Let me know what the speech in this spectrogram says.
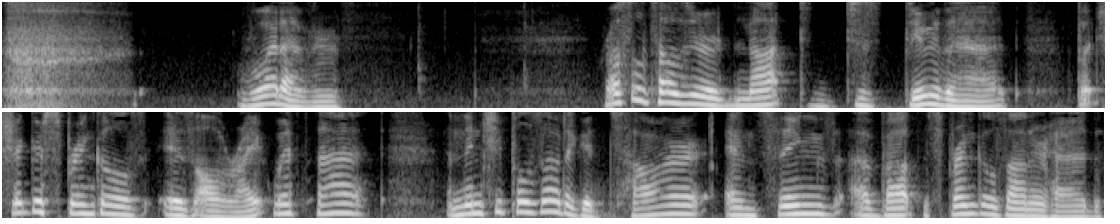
Whatever. Russell tells her not to just do that, but Sugar Sprinkles is alright with that and then she pulls out a guitar and sings about the sprinkles on her head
